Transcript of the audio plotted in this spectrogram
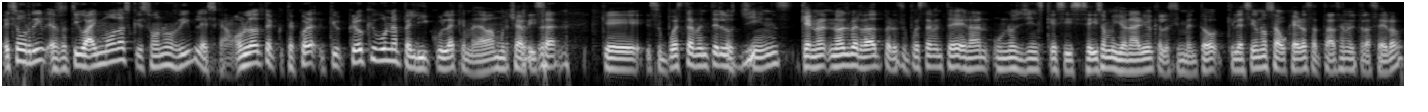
Es horrible. O sea, digo, hay modas que son horribles, cabrón. ¿Te, te acuerdas? Que- creo que hubo una película que me daba mucha risa que supuestamente los jeans, que no, no es verdad, pero supuestamente eran unos jeans que sí, se hizo millonario, que los inventó, que le hacía unos agujeros atrás en el trasero.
